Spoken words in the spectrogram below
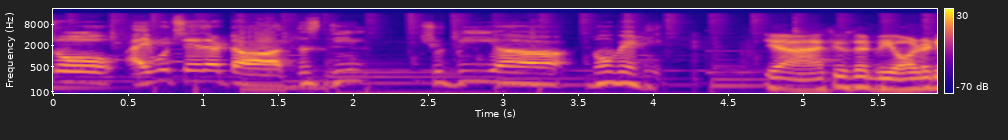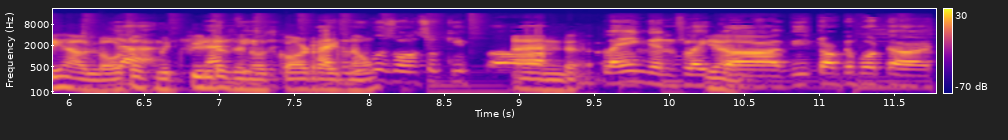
So I would say that uh, this deal should be no way deal. Yeah, as you said, we already have a lot Yeah, of midfielders in our squad right now. also keep uh, And flying in. Like Yeah. uh, we talked about uh,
